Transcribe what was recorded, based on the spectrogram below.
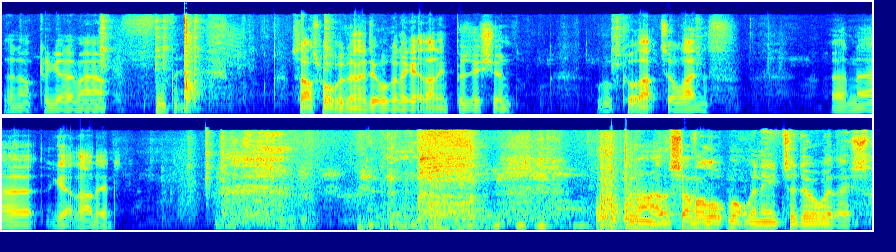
then I can get them out. So that's what we're going to do. We're going to get that in position. We'll cut that to length and uh, get that in right let's have a look what we need to do with this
